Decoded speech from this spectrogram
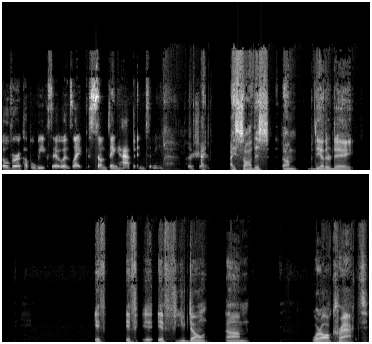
over a couple weeks it was like something happened to me for sure I saw this um the other day. If if if you don't um we're all cracked.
